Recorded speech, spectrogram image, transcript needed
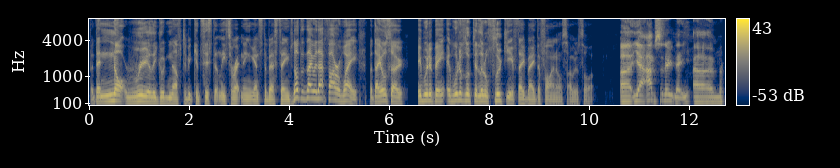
but they're not really good enough to be consistently threatening against the best teams. Not that they were that far away, but they also it would have been it would have looked a little fluky if they'd made the finals. I would have thought. Uh, yeah, absolutely. Um,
